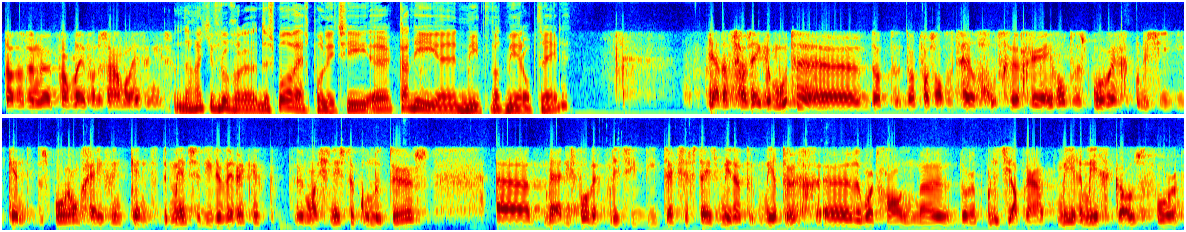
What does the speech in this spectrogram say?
dat het een uh, probleem van de samenleving is. Dan had je vroeger de spoorwegpolitie. Kan die niet wat meer optreden? Ja, dat zou zeker moeten. Uh, dat, dat was altijd heel goed geregeld. De spoorwegpolitie die kent de spooromgeving, kent de mensen die er werken, de machinisten, conducteurs. Uh, maar ja, die spoorwegpolitie die trekt zich steeds meer, terug. Uh, er wordt gewoon door het politieapparaat meer en meer gekozen voor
